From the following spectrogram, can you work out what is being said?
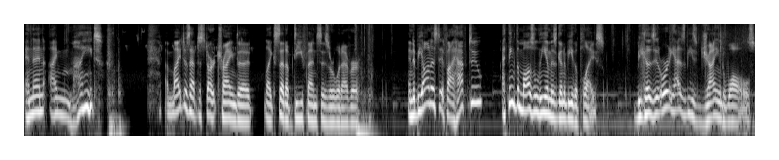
And then I might... I might just have to start trying to, like, set up defenses or whatever. And to be honest, if I have to, I think the mausoleum is going to be the place. Because it already has these giant walls.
